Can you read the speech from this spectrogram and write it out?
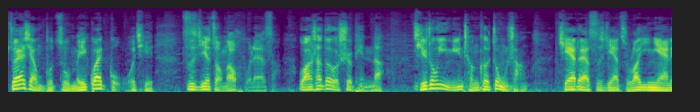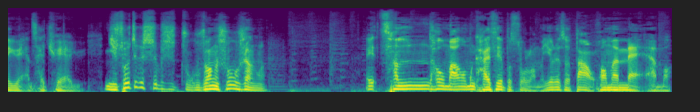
转向不足，没拐过去，直接撞到护栏上。网上都有视频的，其中一名乘客重伤，前段时间住了一年的院才痊愈。你说这个是不是柱撞手上了？哎，城头嘛，我们开车不说了嘛，有的时候打二环嘛慢嘛，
